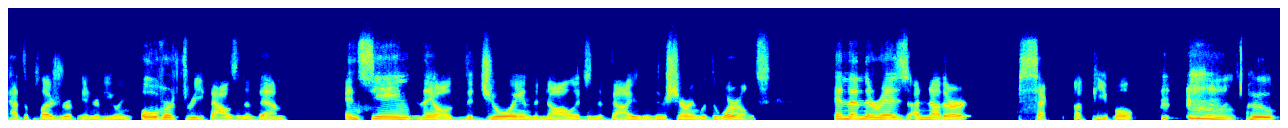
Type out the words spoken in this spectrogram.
had the pleasure of interviewing over 3,000 of them and seeing you know the joy and the knowledge and the value that they're sharing with the world. And then there is another sect of people who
